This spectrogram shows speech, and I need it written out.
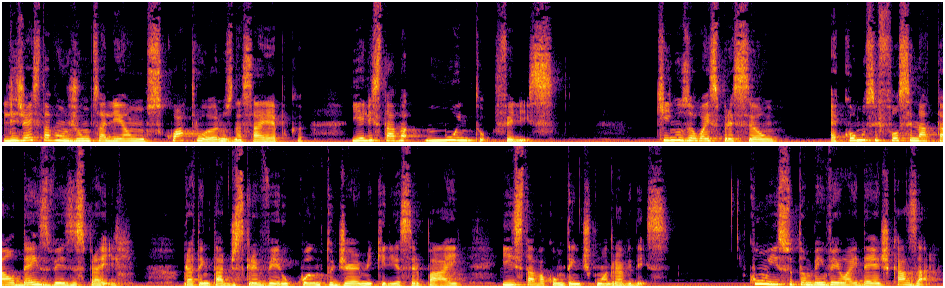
Eles já estavam juntos ali há uns quatro anos nessa época e ele estava muito feliz. Kim usou a expressão é como se fosse Natal dez vezes para ele, para tentar descrever o quanto Jeremy queria ser pai e estava contente com a gravidez. Com isso também veio a ideia de casar.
